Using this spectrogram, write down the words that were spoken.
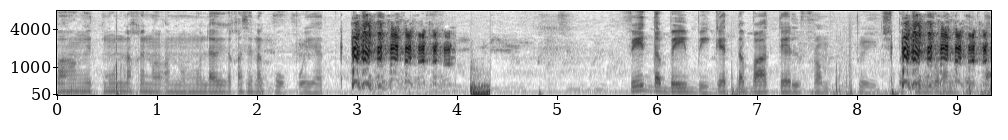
Ang pangit mo, laki ng ano mo, lagi ka kasi nagpupuyat. Feed the baby, get the bottle from fridge. Yun ko na nakita?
